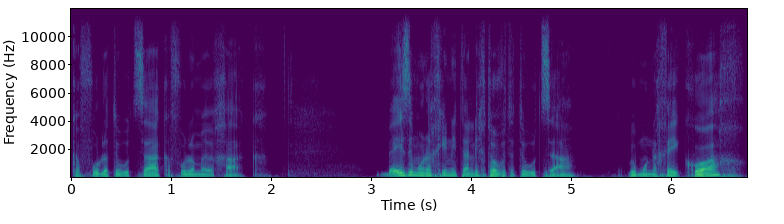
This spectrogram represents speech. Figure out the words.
כפול התאוצה כפול המרחק. באיזה מונחים ניתן לכתוב את התאוצה? במונחי כוח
